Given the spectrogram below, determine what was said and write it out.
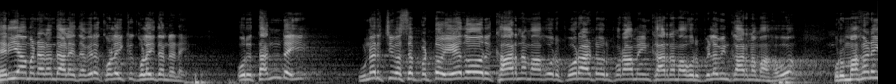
தெரியாமல் நடந்தாலே தவிர கொலைக்கு கொலை தண்டனை. ஒரு தந்தை உணர்ச்சி வசப்பட்டோ ஏதோ ஒரு காரணமாக ஒரு போராட்ட ஒரு பொறாமையின் காரணமாக ஒரு பிளவின் காரணமாகவோ ஒரு மகனை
